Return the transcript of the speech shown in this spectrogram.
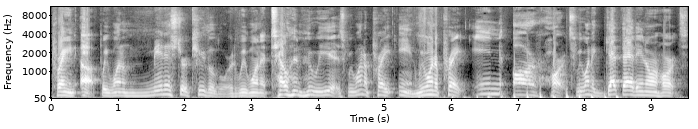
praying up. We want to minister to the Lord. We want to tell him who he is. We want to pray in. We want to pray in our hearts. We want to get that in our hearts.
